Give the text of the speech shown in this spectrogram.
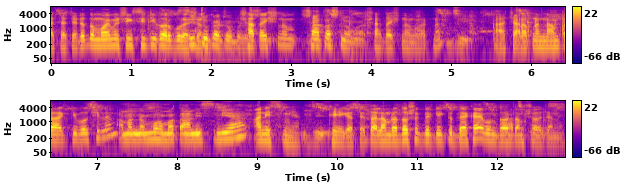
আচ্ছা আচ্ছা এটা তো Mymensingh city corporation city corporation. সাতাইশ নং সাতাশ নম্বর। সাতাইশ নং ওয়ার্ড না? জি। আচ্ছা আর আপনার নামটা কি বলছিলেন? আমার নাম মোহাম্মদ আনিস মিয়া। আনিস মিয়া। জি। ঠিক আছে তাহলে আমরা দর্শকদেরকে একটু দেখাই এবং দরদাম সহ জানাই।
